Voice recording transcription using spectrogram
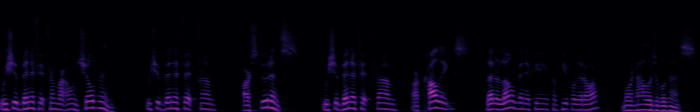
We should benefit from our own children. We should benefit from our students. we should benefit from our colleagues, let alone benefiting from people that are more knowledgeable than us.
